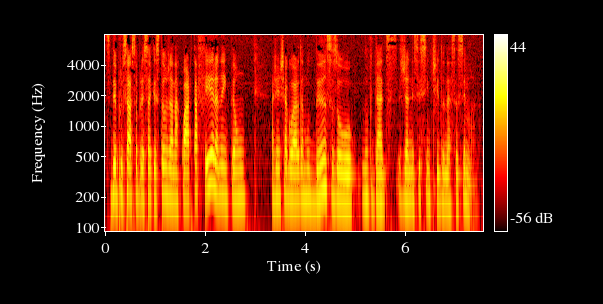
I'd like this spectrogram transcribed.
se debruçar sobre essa questão já na quarta-feira, né? Então, a gente aguarda mudanças ou novidades já nesse sentido nessa semana.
